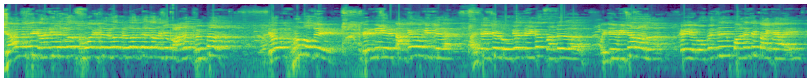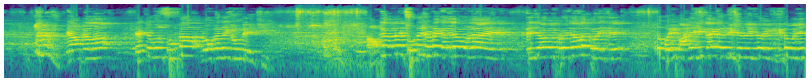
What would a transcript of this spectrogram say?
ज्यावेळेस ते गांधीनगर सुभाषनगर टिळकनगर अशा भागात फिरतात त्यावेळेस फिरत होते. त्यांनी टाक्या बघितल्या आणि त्यांच्या डोक्यात एकच साधं म्हणजे विचार आला काही लोकांचे पाण्याच्या टाक्या आहे ते आपल्याला त्याच्यावर सुद्धा लोकांना घेऊन द्यायची. आपल्याकडे छोटे छोटे गल्ल्या गोळ्या आहे. ते जेव्हा प्रचाराला करायचे तर भाई पाण्याची काय कंडिशन इथं? इथं म्हणजे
